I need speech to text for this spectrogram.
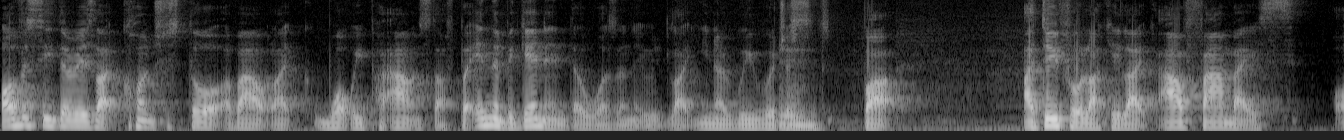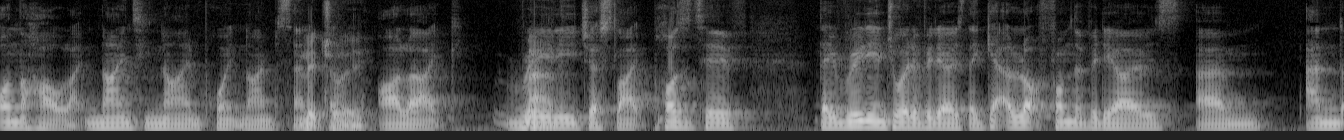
obviously there is like conscious thought about like what we put out and stuff. But in the beginning there wasn't. It was like you know we were just. But I do feel lucky. Like our fan base on the whole, like ninety nine point nine percent Literally. are like really just like positive. They really enjoy the videos. They get a lot from the videos. Um, and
